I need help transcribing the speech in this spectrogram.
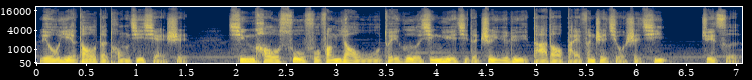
柳叶刀》的统计显示，青蒿素复方药物对恶性疟疾的治愈率达到百分之九十七。据此，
